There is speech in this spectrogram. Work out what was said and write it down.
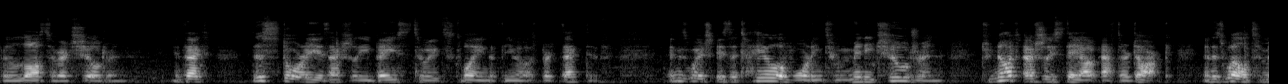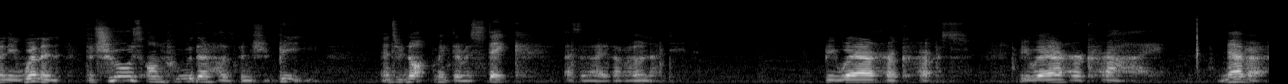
for the loss of her children. In fact, this story is actually based to explain the female's perspective, in which is a tale of warning to many children to not actually stay out after dark, and as well to many women to choose on who their husband should be, and to not make the mistake as the Llorona did. Beware her curse, beware her cry, never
